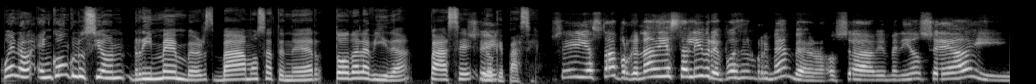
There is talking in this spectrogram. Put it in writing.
Bueno, en conclusión, remembers vamos a tener toda la vida, pase Sí. lo que pase. Sí, ya está, porque nadie está libre pues de un remember. O sea, bienvenido sea y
